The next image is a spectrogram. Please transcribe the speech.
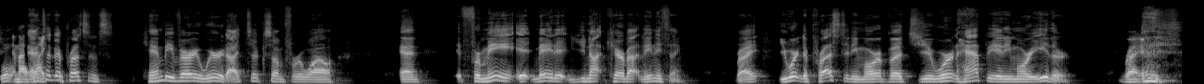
Well, and antidepressants like can be very weird. I took some for a while and for me it made it you not care about anything right? You weren't depressed anymore but you weren't happy anymore either. Right.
